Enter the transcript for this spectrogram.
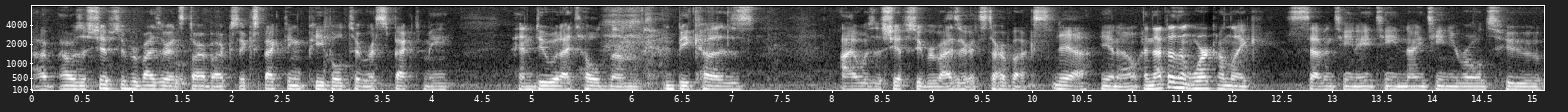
I, I was a shift supervisor at Starbucks, expecting people to respect me and do what I told them because I was a shift supervisor at Starbucks, Yeah. you know, and that doesn't work on like 17, 18, 19 year olds who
